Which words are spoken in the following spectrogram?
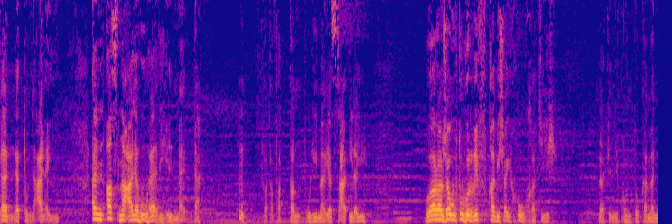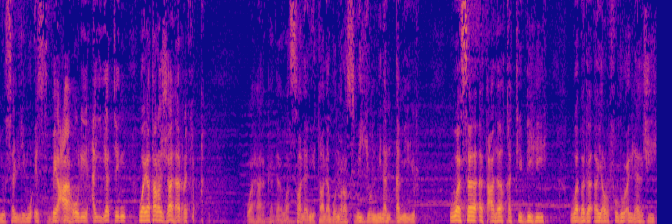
دالة علي أن أصنع له هذه المادة. فتفطنت لما يسعى إليه. ورجوته الرفق بشيخوختي. لكني كنت كمن يسلم إصبعه لحية ويترجاها الرفق. وهكذا وصلني طلب رسمي من الأمير وساءت علاقتي به وبدأ يرفض علاجي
